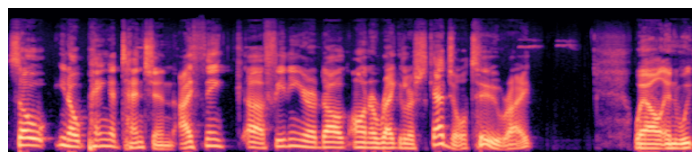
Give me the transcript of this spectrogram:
so you know, paying attention. I think uh, feeding your dog on a regular schedule too, right? Well, and we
